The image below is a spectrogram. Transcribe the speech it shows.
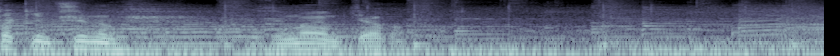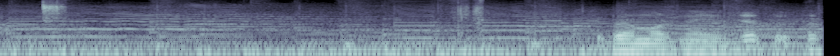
Таким чином знімаємо тягу. Тепер можна її взяти отак.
